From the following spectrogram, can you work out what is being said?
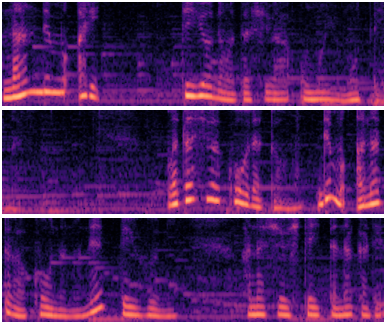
何でもありっていうような私は思いを持っています。私はこうだと思う。でもあなたはこうなのねっていうふうに話をしていった中で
